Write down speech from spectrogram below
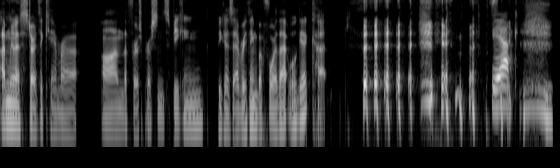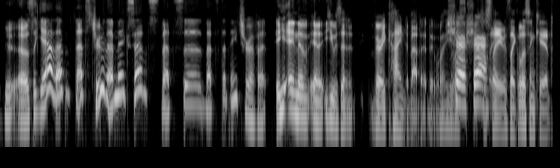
"I'm gonna start the camera on the first person speaking because everything before that will get cut." yeah, like, I was like, "Yeah, that that's true. That makes sense. That's uh, that's the nature of it." He, and, uh, he was a very kind about it. he Sure, was sure. Like, he was like, "Listen, kid,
